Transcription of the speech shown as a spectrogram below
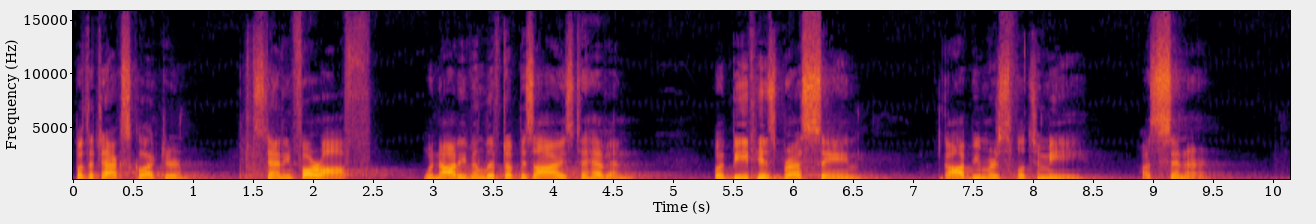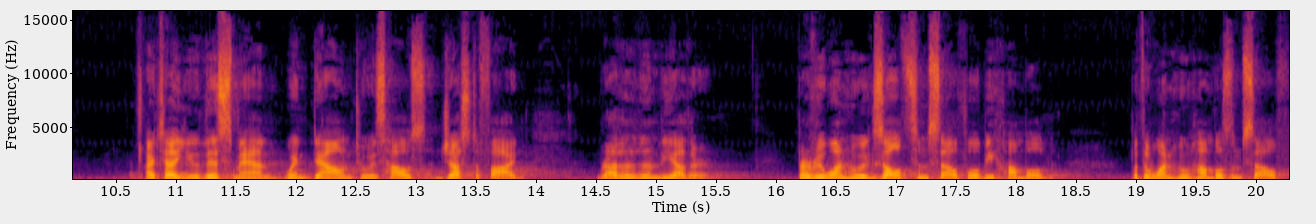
But the tax collector, standing far off, would not even lift up his eyes to heaven, but beat his breast, saying, God be merciful to me, a sinner. I tell you, this man went down to his house justified rather than the other. For everyone who exalts himself will be humbled, but the one who humbles himself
